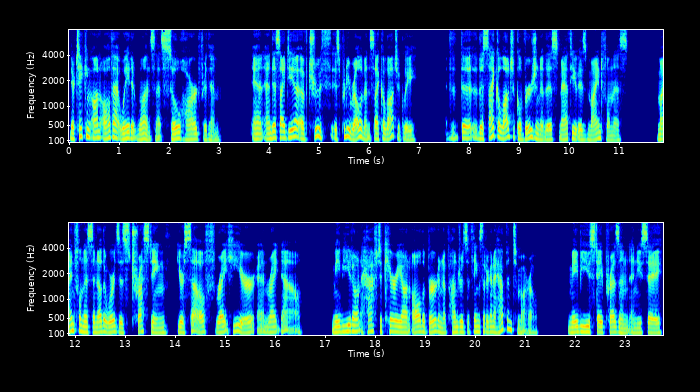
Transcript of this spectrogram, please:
They're taking on all that weight at once, and that's so hard for them. And and this idea of truth is pretty relevant psychologically. The, the, the psychological version of this, Matthew, is mindfulness. Mindfulness, in other words, is trusting yourself right here and right now. Maybe you don't have to carry on all the burden of hundreds of things that are going to happen tomorrow. Maybe you stay present and you say,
